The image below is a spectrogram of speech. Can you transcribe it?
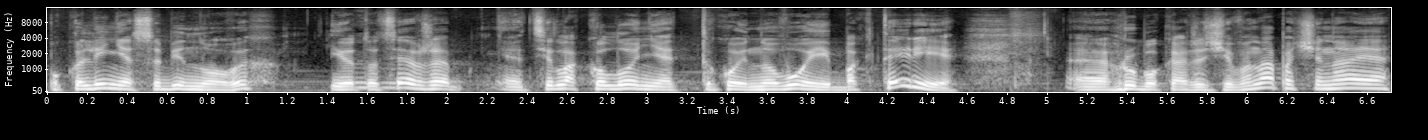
покоління собі нових. І от оце вже ціла колонія такої нової бактерії, грубо кажучи, вона починає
